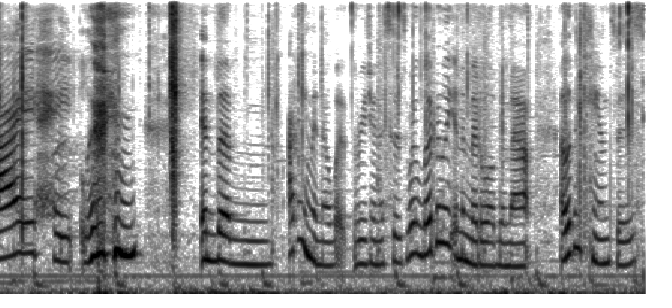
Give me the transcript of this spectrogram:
I hate living in the, I don't even know what region this is. We're literally in the middle of the map. I live in Kansas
